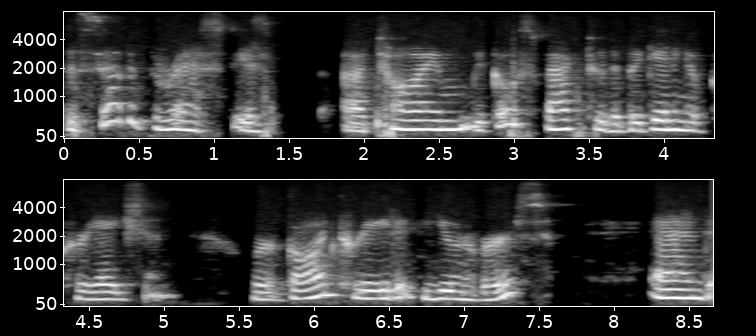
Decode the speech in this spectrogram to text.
the Sabbath rest is a time. It goes back to the beginning of creation, where God created the universe and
